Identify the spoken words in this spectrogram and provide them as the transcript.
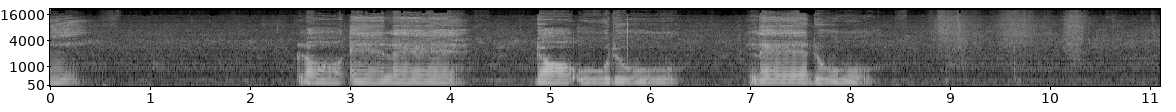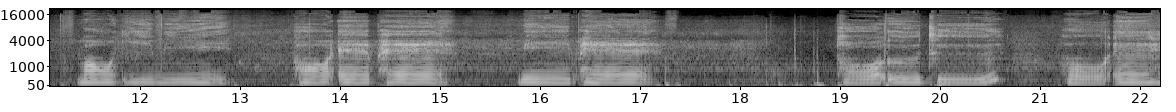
อ รอแอแล ดออูดู แลดู มออีมี พอแอแพ มีแพถออือถือ หอแอแห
